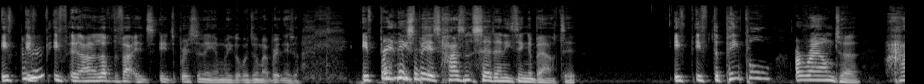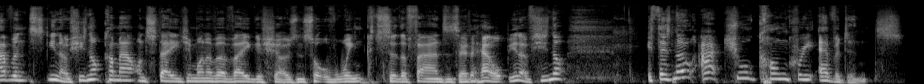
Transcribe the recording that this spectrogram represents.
If Mm-hmm. if, if and I love the fact it's it's Brittany and we got we're talking about Britney as well. If Britney Spears hasn't said anything about it, if if the people around her haven't, you know, she's not come out on stage in one of her Vegas shows and sort of winked to the fans and said help, you know, she's not if there's no actual concrete evidence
